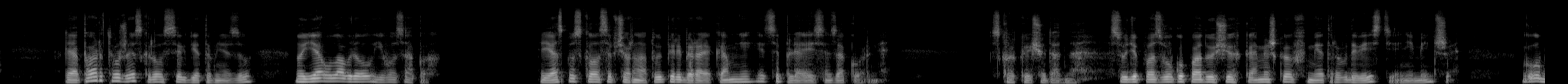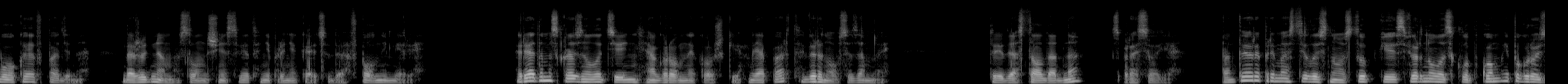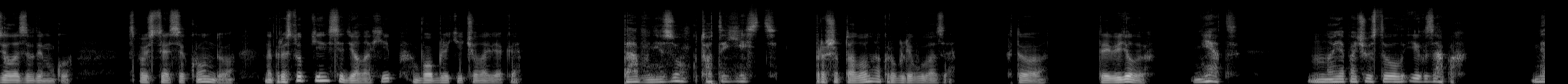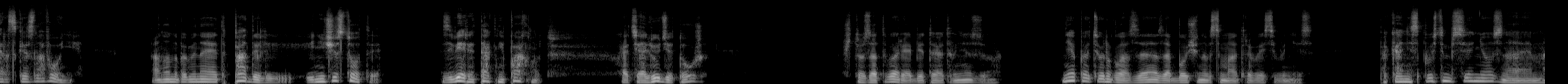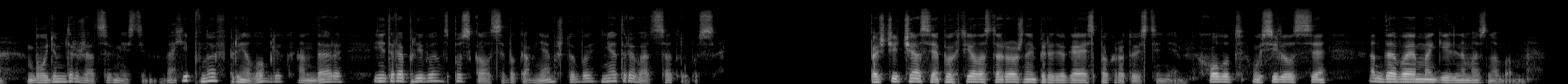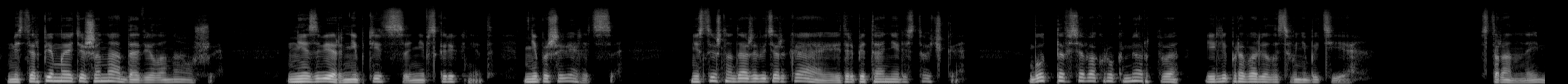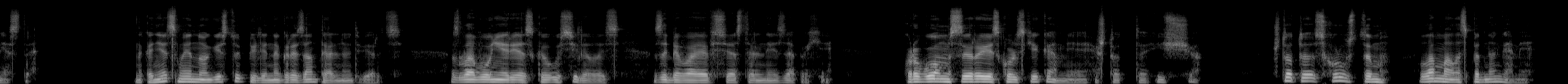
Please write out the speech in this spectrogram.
Леопард уже скрылся где-то внизу, но я улавливал его запах. Я спускался в черноту, перебирая камни и цепляясь за корни. Сколько еще до дна? Судя по звуку падающих камешков, метров двести, не меньше. Глубокая впадина. Даже днем солнечный свет не проникает сюда в полной мере. Рядом скользнула тень огромной кошки. Леопард вернулся за мной. «Ты достал до дна?» — спросил я. Пантера примостилась на уступке, свернулась клубком и погрузилась в дымку. Спустя секунду на приступке сидел Ахип в облике человека. «Там внизу кто-то есть», — прошептал он, округлив глаза. «Кто? Ты видел их?» «Нет, но я почувствовал их запах. Мерзкое зловоние. Оно напоминает падали и нечистоты. Звери так не пахнут, хотя люди тоже». «Что за твари обитают внизу?» Я потер глаза, озабоченно всматриваясь вниз. «Пока не спустимся, не узнаем. Будем держаться вместе». Ахип вновь принял облик Андара и неторопливо спускался по камням, чтобы не отрываться от Любуса. Почти час я пыхтел, осторожно передвигаясь по крутой стене. Холод усилился, отдавая могильным ознобам. Нестерпимая тишина давила на уши. Ни зверь, ни птица не вскрикнет, не пошевелится. Не слышно даже ветерка и трепетания листочка будто все вокруг мертво или провалилось в небытие. Странное место. Наконец мои ноги ступили на горизонтальную твердь. Зловоние резко усилилось, забивая все остальные запахи. Кругом сырые скользкие камни и что-то еще. Что-то с хрустом ломалось под ногами.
